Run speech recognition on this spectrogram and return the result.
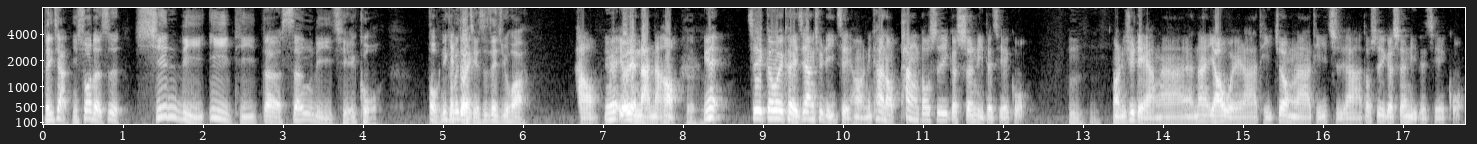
等一下，你说的是心理议题的生理结果？哦，你可不可以再解释这句话？好，因为有点难了哈，因为其实各位可以这样去理解哈，你看哦，胖都是一个生理的结果。嗯嗯，哦，你去量啊，那腰围啦、体重啦、体脂啊，都是一个生理的结果。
